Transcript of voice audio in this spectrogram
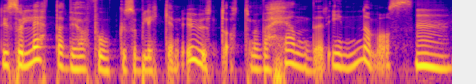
Det är så lätt att vi har fokus och blicken utåt, men vad händer inom oss? Mm.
